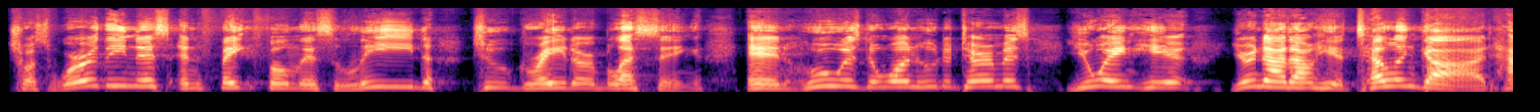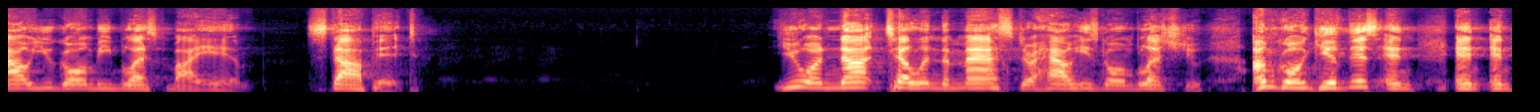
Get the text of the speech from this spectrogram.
Trustworthiness and faithfulness lead to greater blessing. And who is the one who determines? You ain't here, you're not out here telling God how you going to be blessed by him. Stop it. You are not telling the master how he's going to bless you. I'm going to give this and and and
